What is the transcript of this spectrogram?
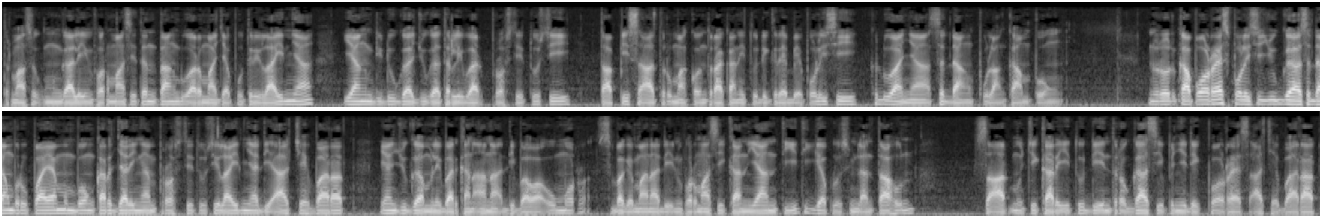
termasuk menggali informasi tentang dua remaja putri lainnya yang diduga juga terlibat prostitusi, tapi saat rumah kontrakan itu digerebek polisi, keduanya sedang pulang kampung. Menurut Kapolres, polisi juga sedang berupaya membongkar jaringan prostitusi lainnya di Aceh Barat yang juga melibatkan anak di bawah umur, sebagaimana diinformasikan Yanti, 39 tahun, saat mucikari itu diinterogasi penyidik Polres Aceh Barat.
